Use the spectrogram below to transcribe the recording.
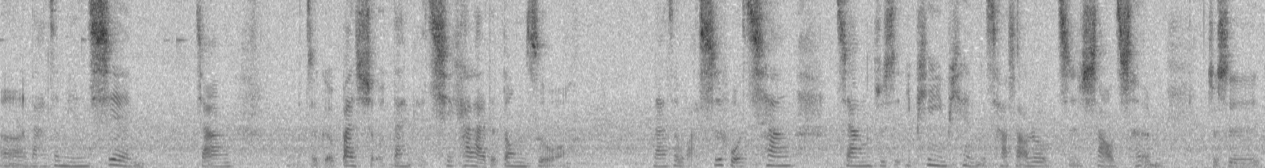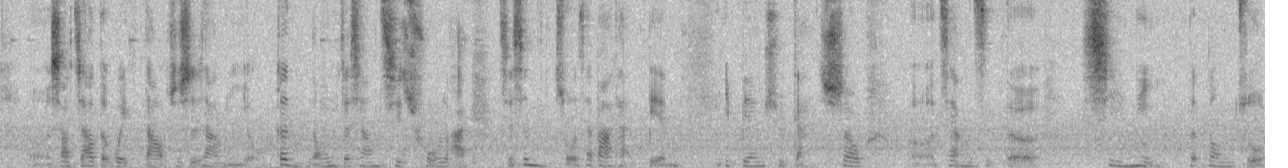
呃，拿着棉线将这个半熟蛋给切开来的动作，拿着瓦斯火枪将就是一片一片的叉烧肉炙烧成。就是呃烧焦的味道，就是让你有更浓郁的香气出来。其实你坐在吧台边，一边去感受呃这样子的细腻的动作，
